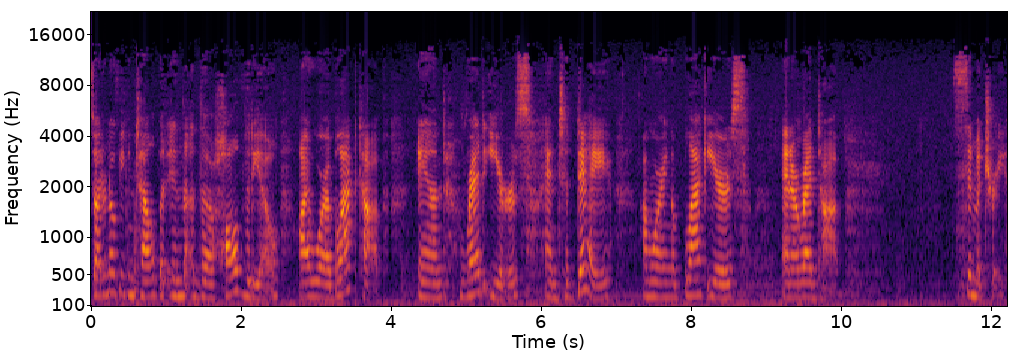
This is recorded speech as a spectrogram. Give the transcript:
So I don't know if you can tell, but in the haul video, I wore a black top and red ears. And today, I'm wearing a black ears and a red top. Symmetry.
